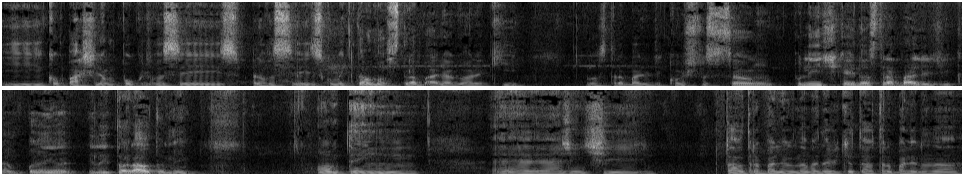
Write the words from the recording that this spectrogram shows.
e compartilhar um pouco de vocês, para vocês, como é que tá o nosso trabalho agora aqui. Nosso trabalho de construção política e nosso trabalho de campanha eleitoral também. Ontem é, gente estava trabalhando, na verdade que eu estava trabalhando na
